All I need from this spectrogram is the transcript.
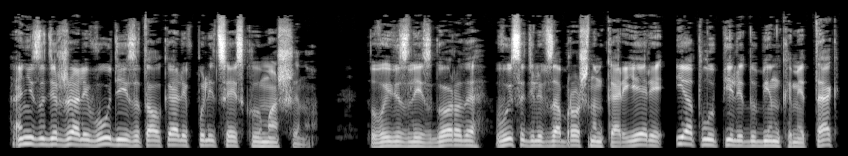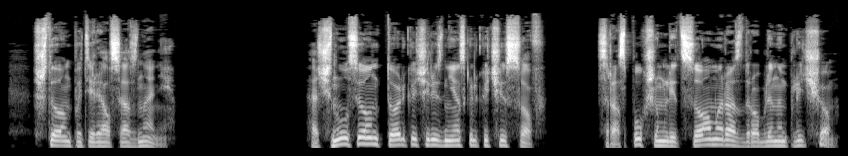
Они задержали Вуди и затолкали в полицейскую машину. Вывезли из города, высадили в заброшенном карьере и отлупили дубинками так, что он потерял сознание. Очнулся он только через несколько часов, с распухшим лицом и раздробленным плечом.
